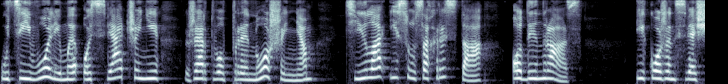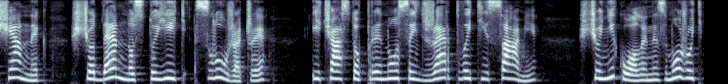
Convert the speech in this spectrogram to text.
У цій волі ми освячені жертвоприношенням тіла Ісуса Христа один раз, і кожен священник щоденно стоїть служачи і часто приносить жертви ті самі, що ніколи не зможуть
